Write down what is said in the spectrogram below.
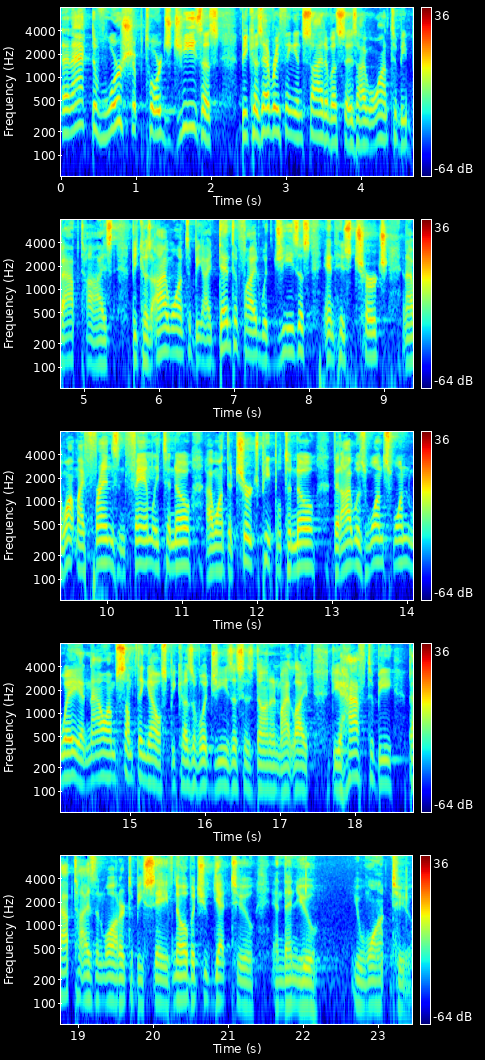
an act of worship towards Jesus because everything inside of us says, I want to be baptized because I want to be identified with Jesus and his church. And I want my friends and family to know, I want the church people to know that I was once one way and now I'm something else because of what Jesus has done in my life. Do you have to be baptized in water to be saved. No, but you get to, and then you, you want to.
